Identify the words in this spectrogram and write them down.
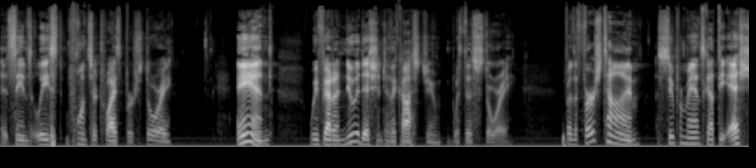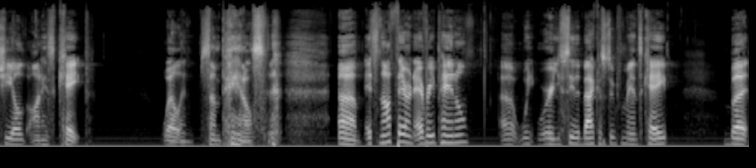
it seems at least once or twice per story. And we've got a new addition to the costume with this story. For the first time, Superman's got the S shield on his cape. Well, in some panels. um, it's not there in every panel, uh, where you see the back of Superman's cape, but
